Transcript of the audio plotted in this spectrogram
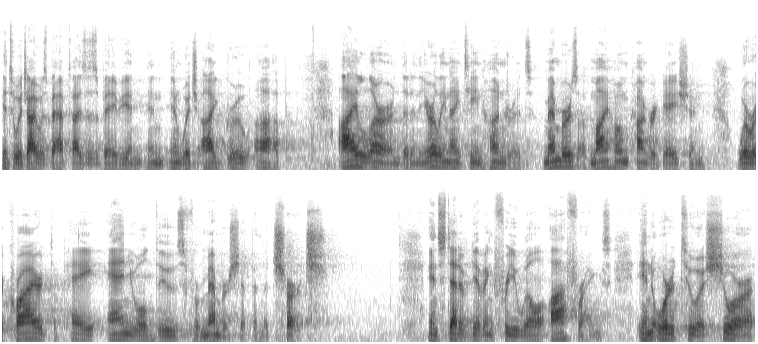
into which I was baptized as a baby and, in which I grew up, I learned that in the early 1900s, members of my home congregation were required to pay annual dues for membership in the church instead of giving free will offerings in order to assure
